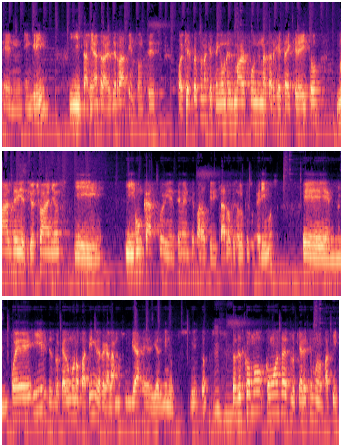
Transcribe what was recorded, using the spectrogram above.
en, en Green y también a través de Rappi, entonces cualquier persona que tenga un smartphone, una tarjeta de crédito, más de 18 años y, y un casco evidentemente para utilizarlo, que es lo que sugerimos, eh, puede ir, desbloquear un monopatín y le regalamos un viaje de 10 minutos, ¿listo? Entonces, ¿cómo, ¿cómo vas a desbloquear ese monopatín?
